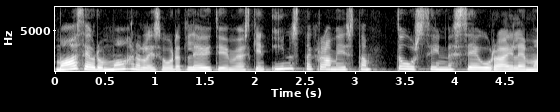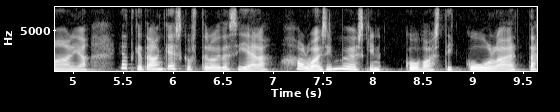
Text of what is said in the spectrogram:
Maaseudun mahdollisuudet löytyy myöskin Instagramista, tuu sinne seurailemaan ja jatketaan keskusteluita siellä. Haluaisin myöskin kovasti kuulla, että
